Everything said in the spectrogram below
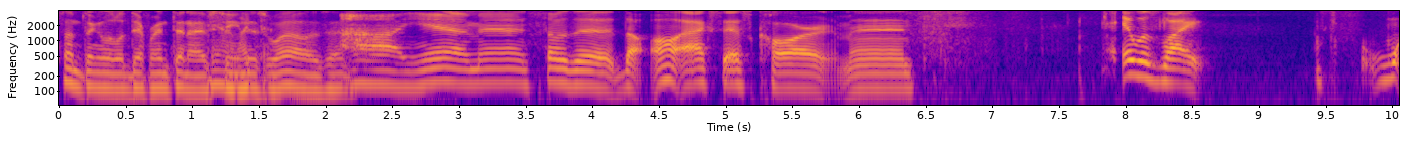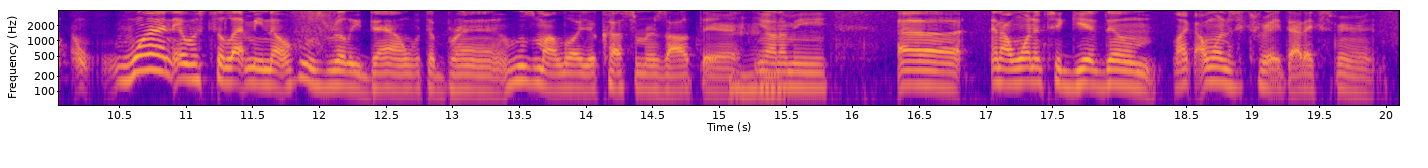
something a little different than I've Yeah, seen like as that. well. Is that? Ah, yeah, man. So the the all access card, man. It was like one. It was to let me know who's really down with the brand, who's my loyal customers out there. You know what I mean? Uh, and I wanted to give them like I wanted to create that experience.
